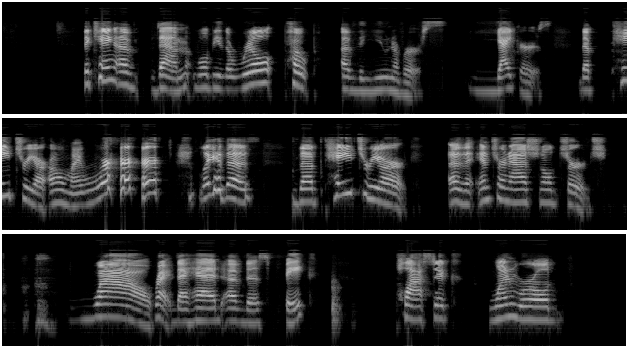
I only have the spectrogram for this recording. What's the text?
The king of them will be the real pope of the universe. Yikers. The patriarch. Oh my word. Look at this. The patriarch of the international church. Wow. Right. The head of this fake plastic one world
